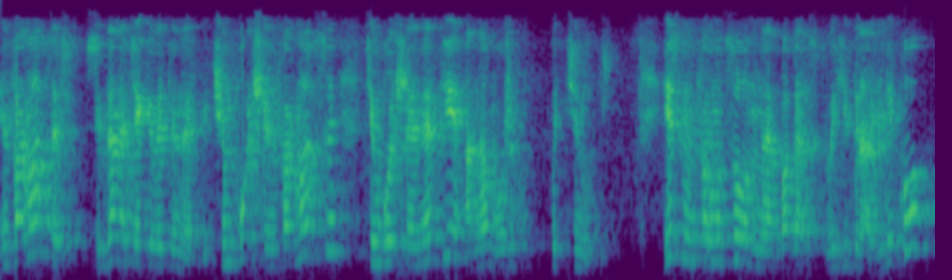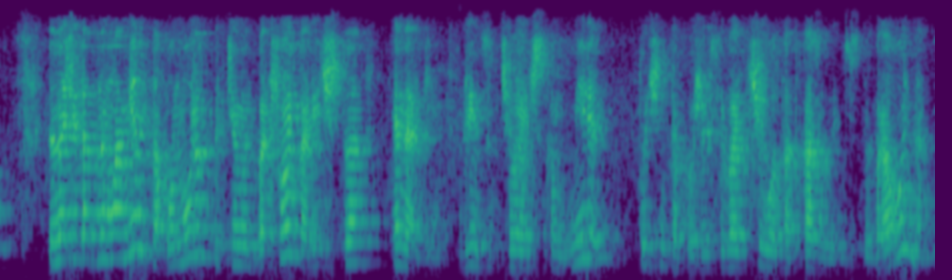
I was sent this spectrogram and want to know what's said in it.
Информация всегда натягивает энергию. Чем больше информации, тем больше энергии она может подтянуть. Если информационное богатство ядра велико, значит одномоментно он может подтянуть большое количество энергии. Принцип в человеческом мире точно такой же. Если вы от чего-то отказываетесь добровольно,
